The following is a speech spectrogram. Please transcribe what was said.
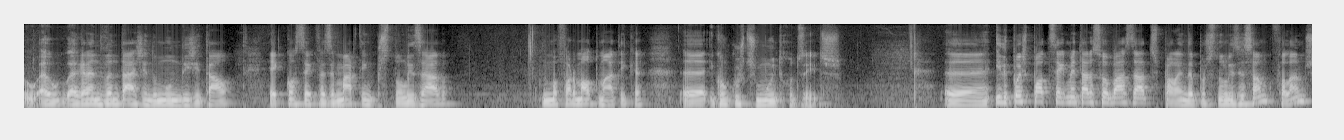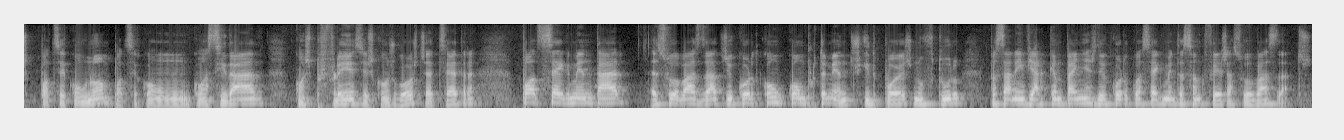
A, a grande vantagem do mundo digital é que consegue fazer marketing personalizado de uma forma automática uh, e com custos muito reduzidos. Uh, e depois pode segmentar a sua base de dados, para além da personalização que falamos, que pode ser com o nome, pode ser com, com a cidade, com as preferências, com os gostos, etc. Pode segmentar a sua base de dados de acordo com comportamentos e depois, no futuro, passar a enviar campanhas de acordo com a segmentação que fez à sua base de dados.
